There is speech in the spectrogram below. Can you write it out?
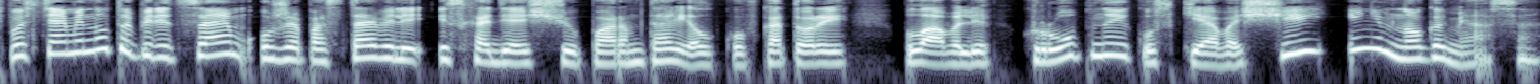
Спустя минуту перед Саем уже поставили исходящую паром тарелку, в которой плавали крупные куски овощей и немного мяса.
